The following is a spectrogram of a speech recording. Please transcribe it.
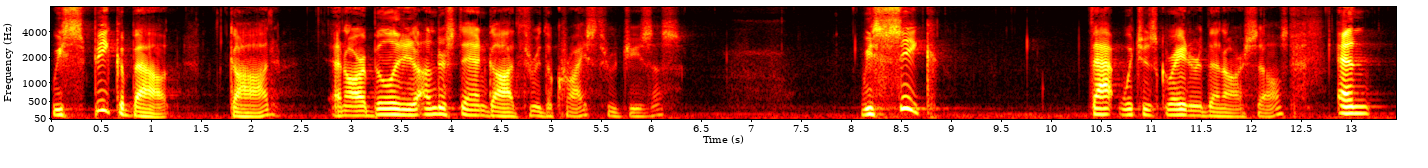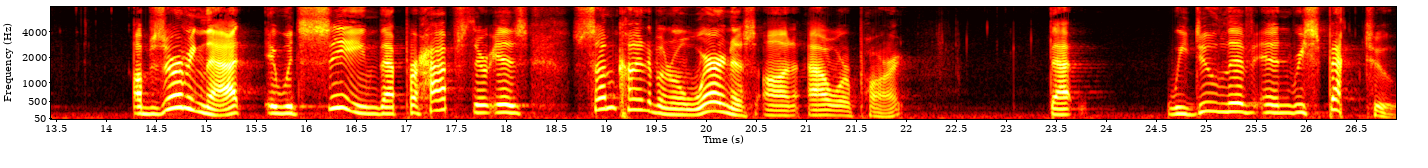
we speak about God and our ability to understand God through the Christ, through Jesus. We seek that which is greater than ourselves. And observing that, it would seem that perhaps there is some kind of an awareness on our part that we do live in respect to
